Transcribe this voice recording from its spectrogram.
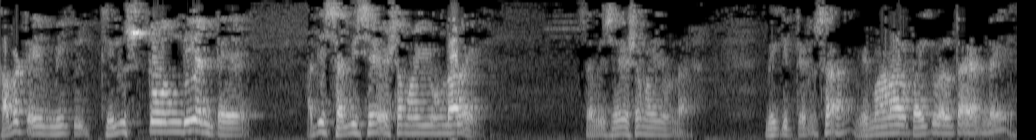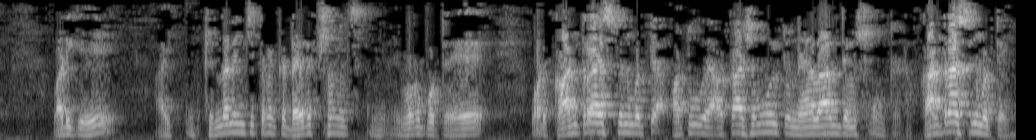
కాబట్టి మీకు తెలుస్తోంది అంటే అది సవిశేషమై ఉండాలి. సవిశేషమై ఉండాలి. మీకు తెలుసా విమానాలు పైకి వెళ్తాయండి. వాడికి కింద నుంచి కనుక డైరెక్షన్ ఇవ్వకపోతే వాడు కాంట్రాస్ట్ని బట్టి అటు ఆకాశము ఇటు నేల అని తెలుసుకుంటాడు. కాంట్రాస్ట్ని బట్టి.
